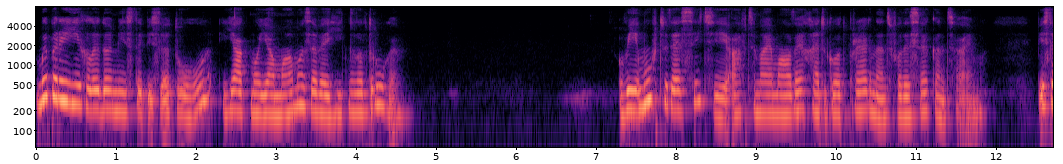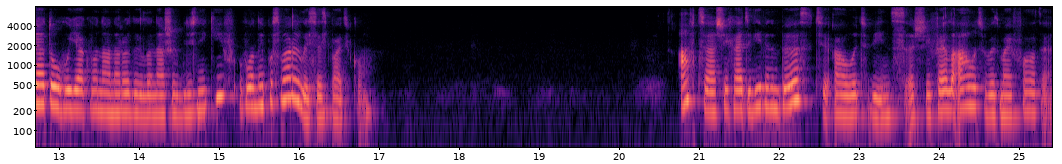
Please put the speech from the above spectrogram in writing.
Ми переїхали до міста після того, як моя мама завагітніла вдруге. We moved to the city after my mother had got pregnant for the second time. Після того, як вона народила наших близнюків, вони посварилися з батьком. After she had given birth to our twins, she fell out with my father.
